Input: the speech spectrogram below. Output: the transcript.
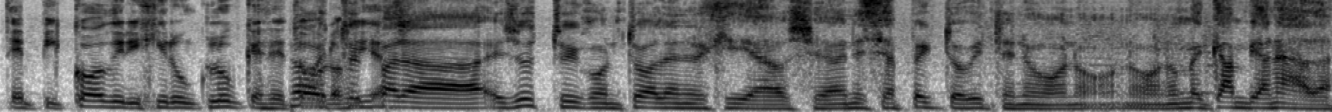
¿te picó dirigir un club que es de No, todos los estoy días? para, yo estoy con toda la energía, o sea, en ese aspecto, viste, no, no, no, no me cambia nada.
